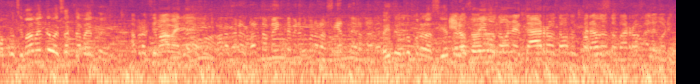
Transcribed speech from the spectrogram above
aproximadamente o exactamente Aproximadamente. Ahora les faltan 20 minutos para las 7 de la tarde. 20 minutos para las 7 Y de la nos subimos tarde. aún en el carro. Estamos esperando nuestro carro alegórico.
